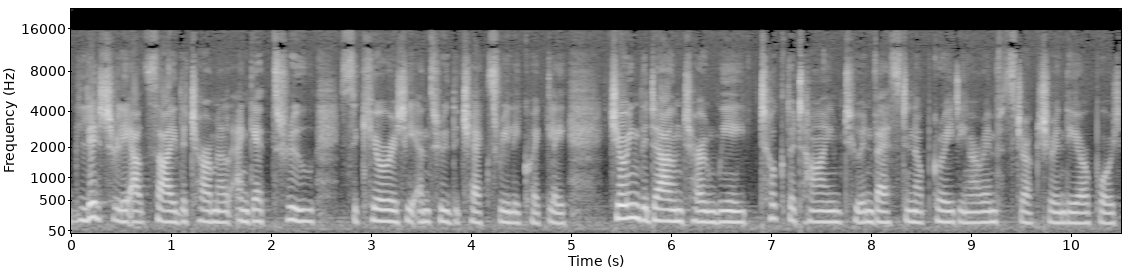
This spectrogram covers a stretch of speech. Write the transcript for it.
literally outside the terminal and get through security and through the checks really quickly. During the downturn, we took the time to invest in upgrading our infrastructure in the airport.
